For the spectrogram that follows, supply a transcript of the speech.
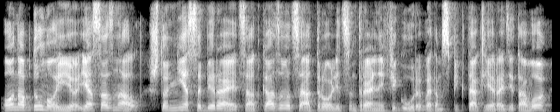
Он обдумал ее и осознал, что не собирается отказываться от роли центральной фигуры в этом спектакле ради того,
